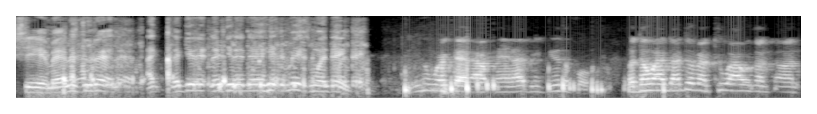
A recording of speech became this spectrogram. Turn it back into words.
Shit, man. Let's do that. I, let's get it. Let's get in there and hit the mitts one day. You can work that out, man. That'd be beautiful. But no, I, I do around two hours on, on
